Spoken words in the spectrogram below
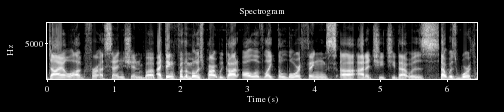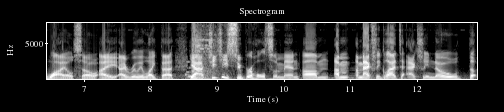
dialogue for ascension. But I think for the most part, we got all of like the lore things uh, out of Qiqi that was that was worthwhile. So I I really like that. Yeah, Qiqi's super wholesome, man. Um, I'm I'm actually glad to actually know the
